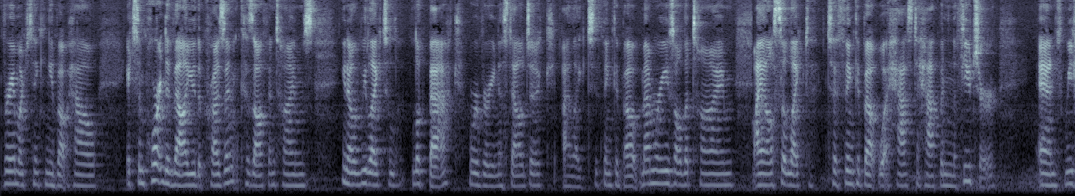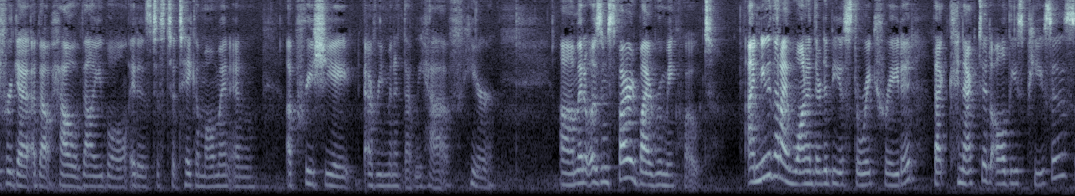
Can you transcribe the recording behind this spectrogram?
very much thinking about how it's important to value the present because oftentimes, you know, we like to look back. We're very nostalgic. I like to think about memories all the time. I also like to think about what has to happen in the future. And we forget about how valuable it is just to take a moment and appreciate every minute that we have here. Um, and it was inspired by a Rumi quote I knew that I wanted there to be a story created that connected all these pieces,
